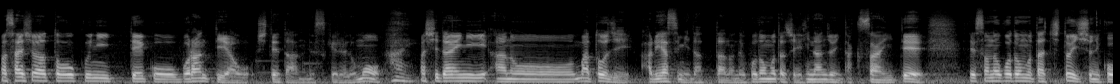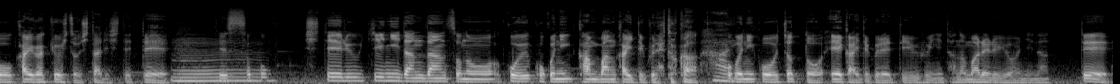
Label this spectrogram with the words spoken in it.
まあ、最初は東北に行ってこうボランティアをしてたんですけれども、はい、まあ、次第にあの、まあ、当時春休みだったので子どもたちが避難所にたくさんいてでその子どもたちと一緒にこう絵画教室をしたりしててでそこしているうちにだんだんそのこういうここに看板書いてくれとか、はい、ここにこうちょっと絵描いてくれっていうふうに頼まれるようになって。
